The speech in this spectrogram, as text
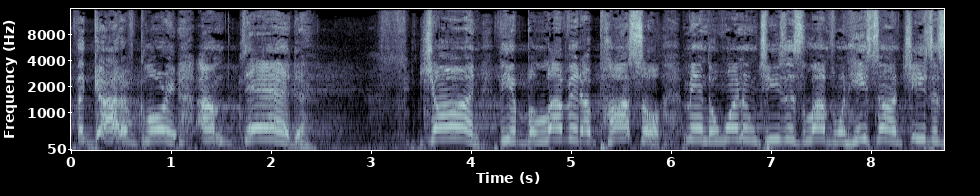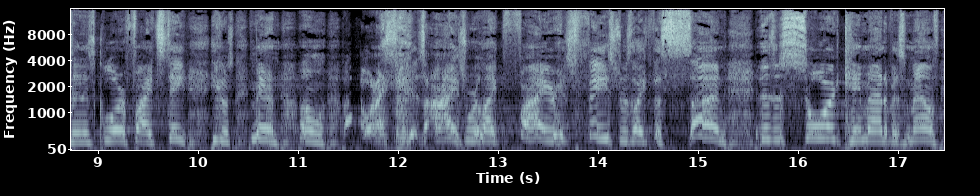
the God of glory. I'm dead. John, the beloved apostle, man, the one whom Jesus loved, when he saw Jesus in his glorified state, he goes, Man, oh, when I saw his eyes were like fire, his face was like the sun. There's a sword came out of his mouth,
